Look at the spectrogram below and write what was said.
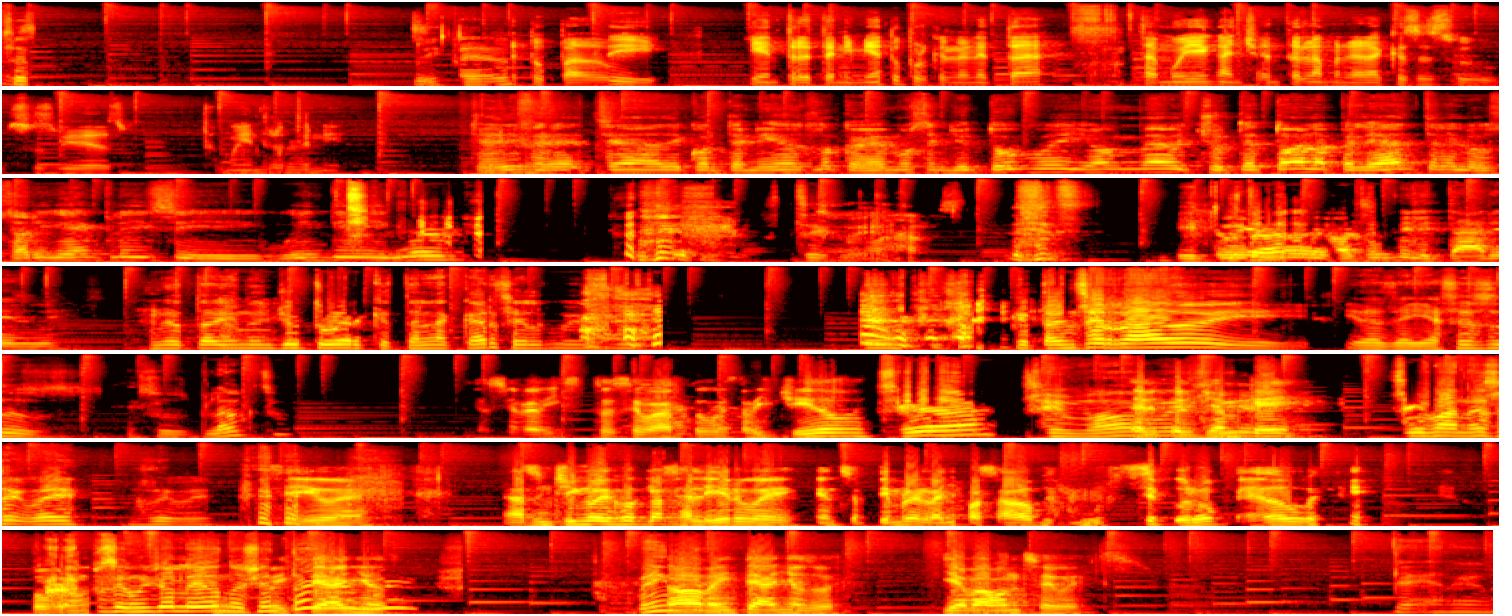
Sí, Sí. he topado. Y, y entretenimiento, porque la neta está muy enganchante la manera que hace su- sus videos. güey. Está muy entretenido. ¿Qué diferencia de contenido es lo que vemos en YouTube, güey? Yo me chuté toda la pelea entre los Ari Gameplays y Windy Girl. Sí, güey. Y tú Está- viendo de bases militares, güey. Yo estaba viendo un youtuber que está en la cárcel, güey. que está encerrado y, y desde ahí hace sus, sus vlogs. güey. Ya se lo he visto ese vato, güey. Está bien chido, güey. Sí, ¿verdad? Simón, El, güey, el sí. Jam K. Sí, man, ese güey. Ese güey. Sí, güey. Hace un chingo dijo que iba a salir, güey. En septiembre del año pasado, pero se puro pedo, güey. Pobre- Pues según yo le dieron 80 20 años. 20. No, 20 años, güey. Lleva 11, güey. Ya, ya, güey.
